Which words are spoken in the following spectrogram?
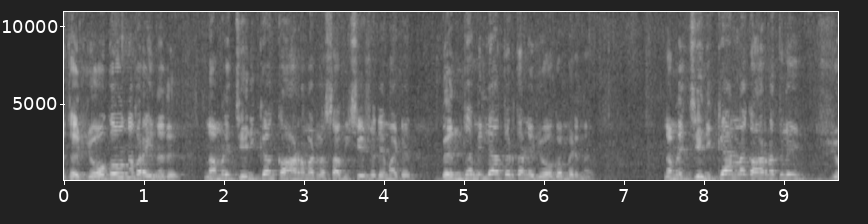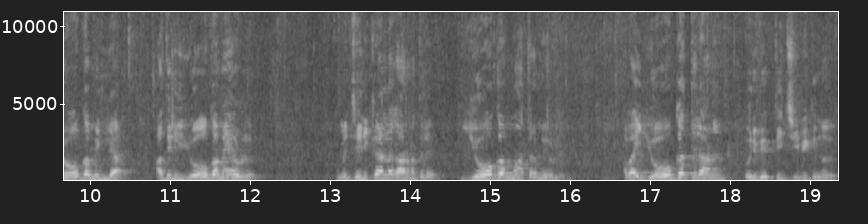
എന്നുവെച്ചാൽ രോഗം എന്ന് പറയുന്നത് നമ്മൾ ജനിക്കാൻ കാരണമായിട്ടുള്ള സവിശേഷതയുമായിട്ട് ബന്ധമില്ലാത്തടത്താണ് രോഗം വരുന്നത്. നമ്മൾ ജനിക്കാനുള്ള കാരണത്തിൽ രോഗമില്ല. അതിൽ യോഗമേ ഉള്ളൂ. നമ്മൾ ജനിക്കാനുള്ള കാരണത്തിൽ യോഗം മാത്രമേ ഉള്ളൂ. അപ്പോൾ യോഗത്തിലാണ് ഒരു വ്യക്തി ജീവിക്കുന്നത്.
